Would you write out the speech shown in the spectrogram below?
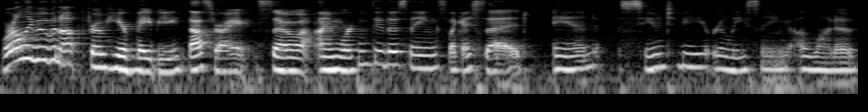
we're only moving up from here, baby. That's right. So I'm working through those things, like I said, and soon to be releasing a lot of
